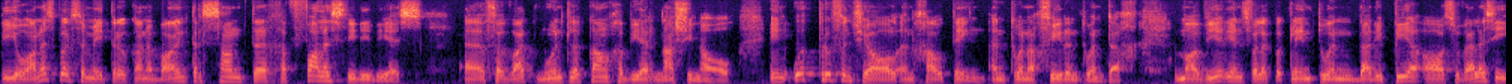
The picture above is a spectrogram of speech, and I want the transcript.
die Johannesburgse metro kan 'n baie interessante gevalle studie wees uh vir wat moontlik kan gebeur nasionaal en ook provinsiaal in Gauteng in 2024. Maar weer eens wil ek beklemtoon dat die PA sowel as die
